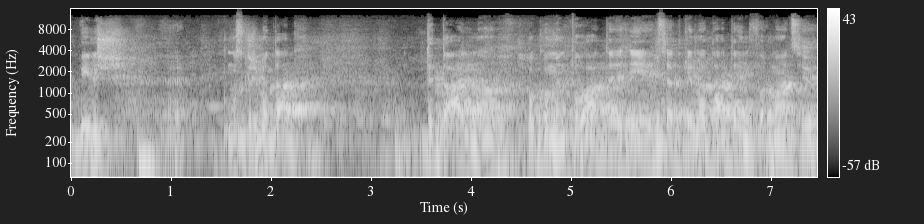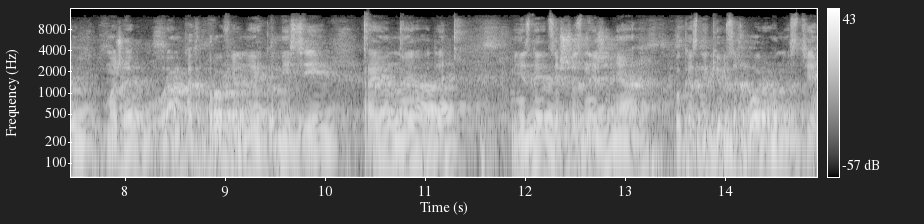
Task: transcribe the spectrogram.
більш, е, ну скажімо так, детально покоментувати і все-таки надати інформацію, може у рамках профільної комісії районної ради. Мені здається, що зниження показників захворюваності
